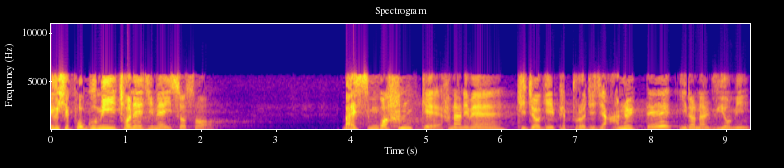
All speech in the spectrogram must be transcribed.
이것이 복음이 전해짐에 있어서 말씀과 함께 하나님의 기적이 베풀어지지 않을 때 일어날 위험이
